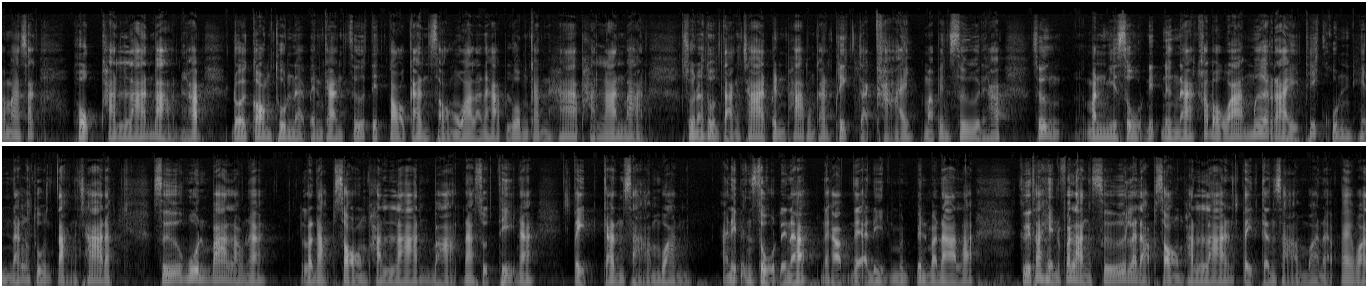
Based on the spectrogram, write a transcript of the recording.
ประมาณสัก 6,000 ล้านบาทนะครับ โดยกองทุนเนี่ยเป็นการซื้อติดต่อกัน 2 วันแล้วนะครับ รวมกัน 5,000 ล้านบาท ส่วนนักทุนต่างชาติเป็นภาพของการพลิกจากขายมาเป็นซื้อนะครับ ซึ่งมันมีสูตรนิดนึงนะเขาบอกว่าเมื่อไรที่คุณเห็นนักลงทุนต่างชาติซื้อหุ้นบ้านเรานะ ระดับ 2,000 ล้านบาทนะสุทธินะติดกัน 3 วัน อันนี้เป็นสูตรเลยนะนะครับในอดีตมันเป็นมานานละ คือถ้าเห็นฝรั่งซื้อระดับ 2,000 ล้านติดกัน 3 วันอะ่ะแปลว่า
